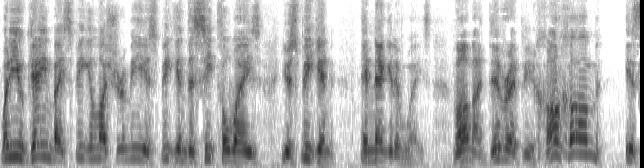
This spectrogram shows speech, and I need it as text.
What do you gain by speaking loshen remia? You speak in deceitful ways. You speak in, in negative ways. Is.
